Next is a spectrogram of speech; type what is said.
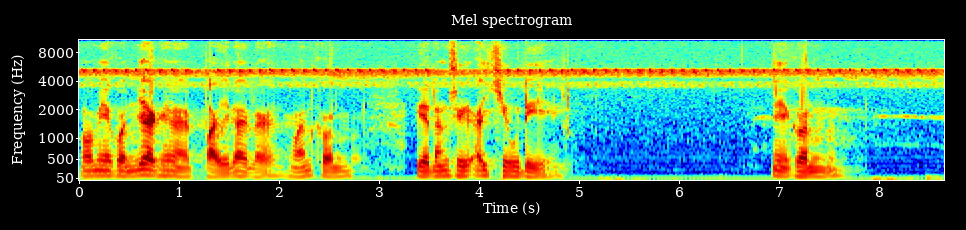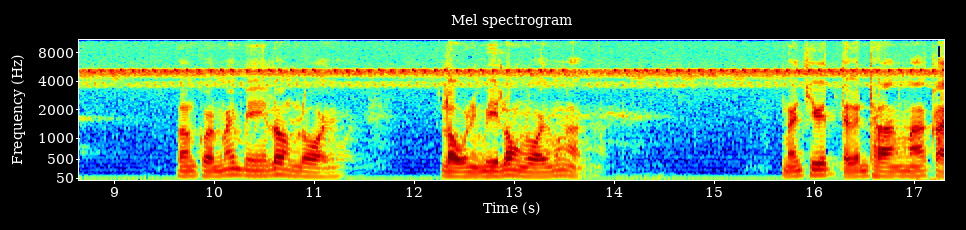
พอมีคนแยกให้ไปได้เลย เหมือนคนเรียนหนังสือไอคิวดี นี่คนบางคนไม่มีร่องรอย เรานี่มีร่องรอยมาก เหมือนชีวิตเดินทางมาไกล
